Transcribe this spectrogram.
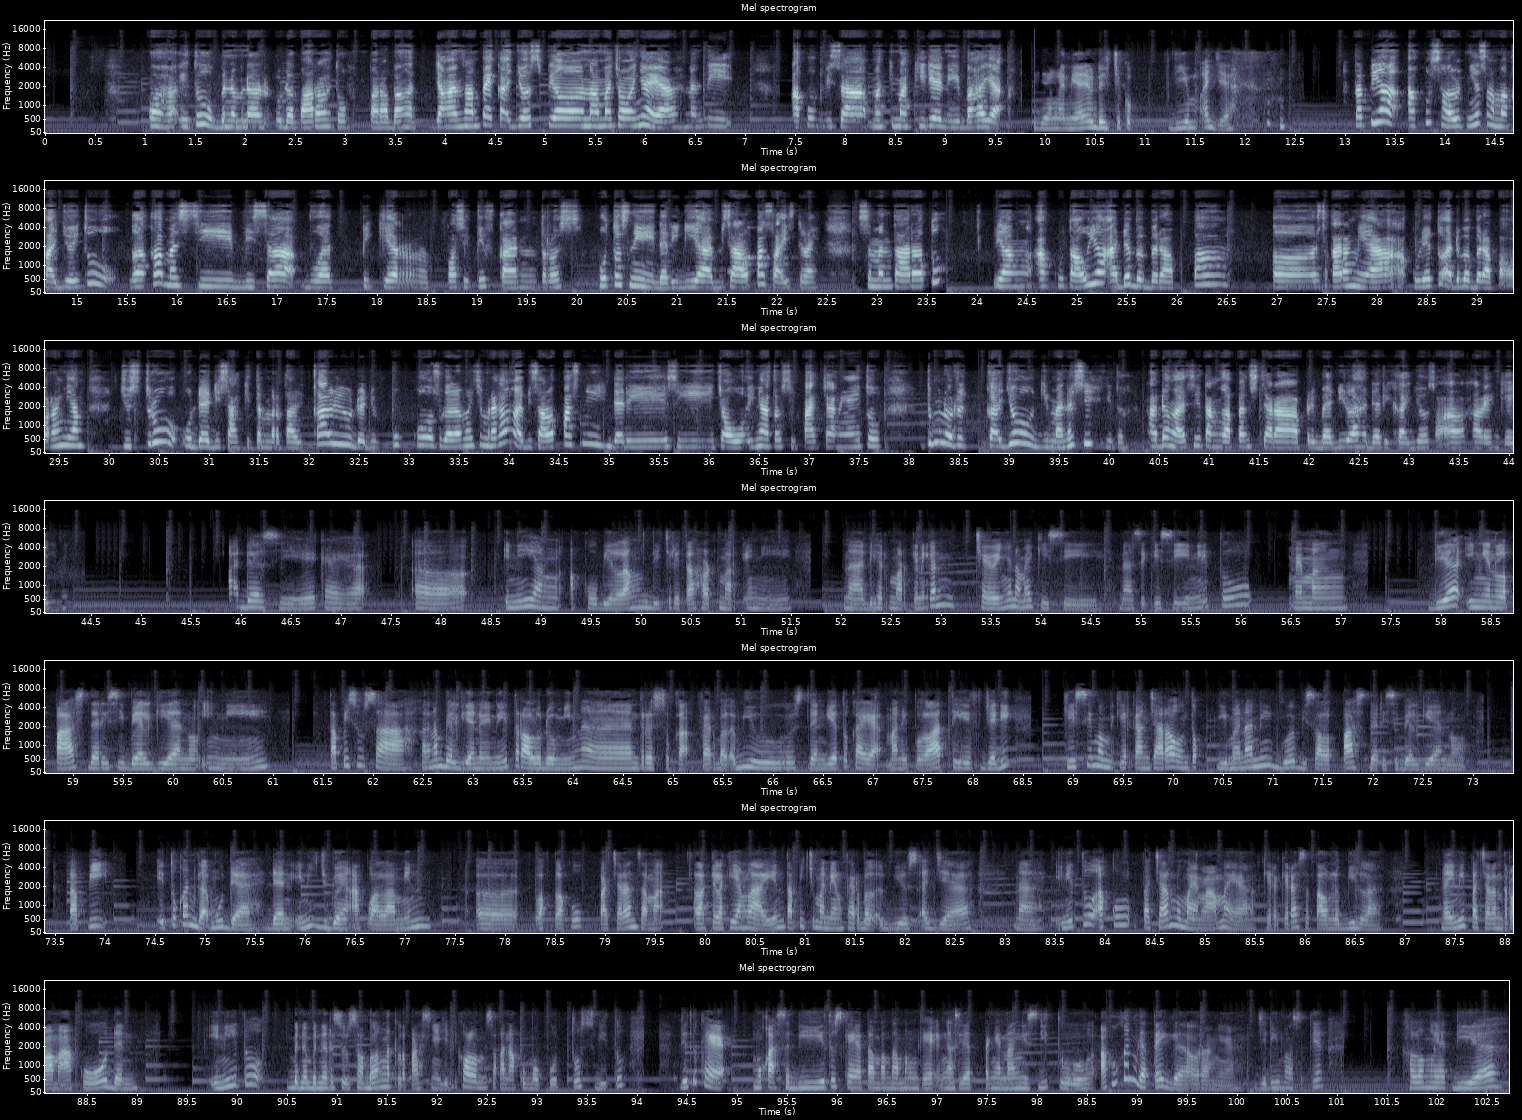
Wah itu benar-benar udah parah tuh, parah banget. Jangan sampai Kak Jo spill nama cowoknya ya, nanti aku bisa maki-maki dia nih, bahaya. Jangan ya, udah cukup diem aja. Tapi ya aku salutnya sama Kak Jo itu gak Kak masih bisa buat pikir positif kan, terus putus nih dari dia, bisa lepas lah istilahnya. Sementara tuh yang aku tahu ya ada beberapa uh, sekarang nih ya aku lihat tuh ada beberapa orang yang justru udah disakitin berkali-kali udah dipukul segala macam. Mereka nggak bisa lepas nih dari si cowok ini atau si pacarnya itu. Itu menurut Kak Jo gimana sih gitu? Ada nggak sih tanggapan secara pribadi lah dari Kak Jo soal hal yang kayak gini? Ada sih kayak uh, ini yang aku bilang di cerita Heartmark ini. Nah, di Heartmark ini kan ceweknya namanya Kisi. Nah, si Kisi ini tuh memang dia ingin lepas dari si Belgiano ini tapi susah karena Belgiano ini terlalu dominan terus suka verbal abuse dan dia tuh kayak manipulatif jadi Kisi memikirkan cara untuk gimana nih gue bisa lepas dari si Belgiano tapi itu kan gak mudah dan ini juga yang aku alamin uh, waktu aku pacaran sama laki-laki yang lain tapi cuman yang verbal abuse aja Nah, ini tuh aku pacaran lumayan lama ya, kira-kira setahun lebih lah. Nah, ini pacaran terlama aku dan ini tuh bener-bener susah banget lepasnya. Jadi kalau misalkan aku mau putus gitu, dia tuh kayak muka sedih terus kayak tampang-tampang kayak ngasih lihat pengen nangis gitu aku kan gak tega orangnya jadi maksudnya kalau ngelihat dia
